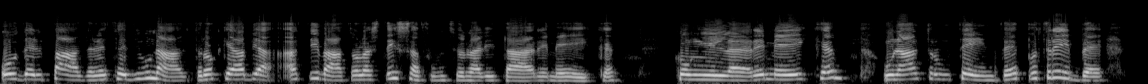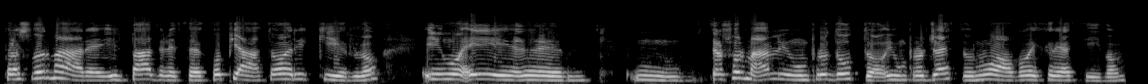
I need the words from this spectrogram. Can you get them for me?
o del Padlet di un altro che abbia attivato la stessa funzionalità remake. Con il remake un altro utente potrebbe trasformare il Padlet copiato, arricchirlo in, e eh, trasformarlo in un prodotto, in un progetto nuovo e creativo.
